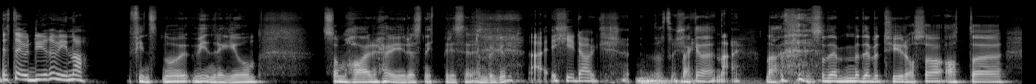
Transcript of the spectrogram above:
dette er jo dyre viner. Fins det noen vinregion som har høyere snittpriser enn Burgund? Nei, ikke i dag. Det Det er ikke det? Nei. Nei. Så det, men det betyr også at uh,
